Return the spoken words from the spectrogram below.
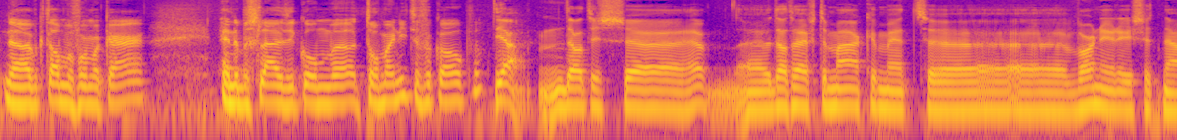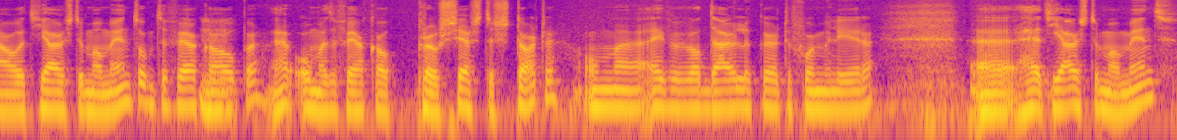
nou heb ik het allemaal voor elkaar. En dan besluit ik om uh, toch maar niet te verkopen? Ja, dat, is, uh, dat heeft te maken met wanneer is het nou het juiste moment om te verkopen. Mm. Hè, om het verkoopproces te starten, om even wat duidelijker te formuleren. het juiste moment,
